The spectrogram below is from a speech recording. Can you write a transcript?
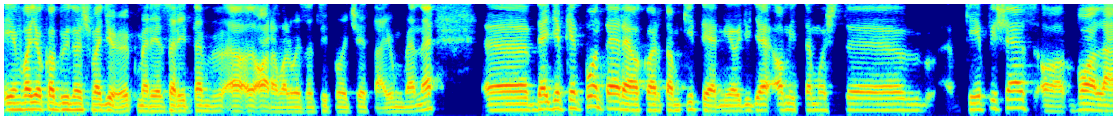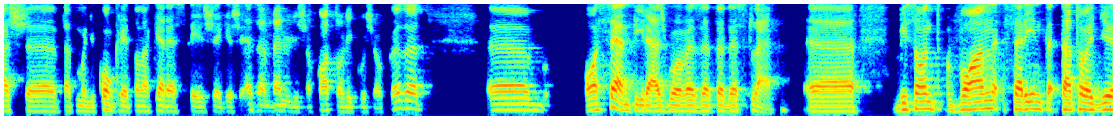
én vagyok a bűnös, vagy ők, mert én szerintem arra való ez a cipő, hogy sétáljunk benne. De egyébként pont erre akartam kitérni, hogy ugye amit te most képviselsz, a vallás, tehát mondjuk konkrétan a kereszténység, és ezen belül is a katolikusok között, a Szentírásból vezeted ezt le. Viszont van szerint, tehát hogy,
